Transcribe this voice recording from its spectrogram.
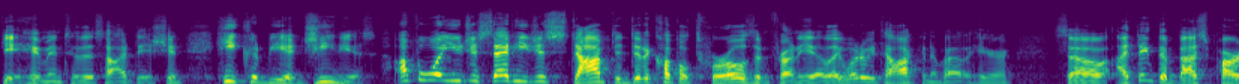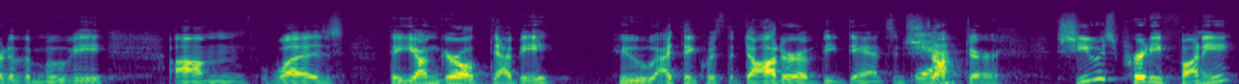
get him into this audition. He could be a genius. Off of what you just said, he just stomped and did a couple twirls in front of you. Like, what are we talking about here? So I think the best part of the movie um, was the young girl, Debbie, who I think was the daughter of the dance instructor. She was pretty funny.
